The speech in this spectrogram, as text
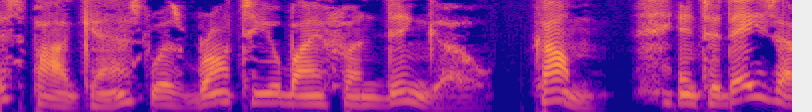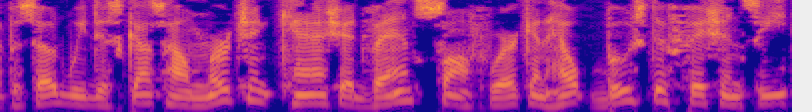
This podcast was brought to you by Fundingo. Come. In today's episode, we discuss how Merchant Cash Advanced software can help boost efficiency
